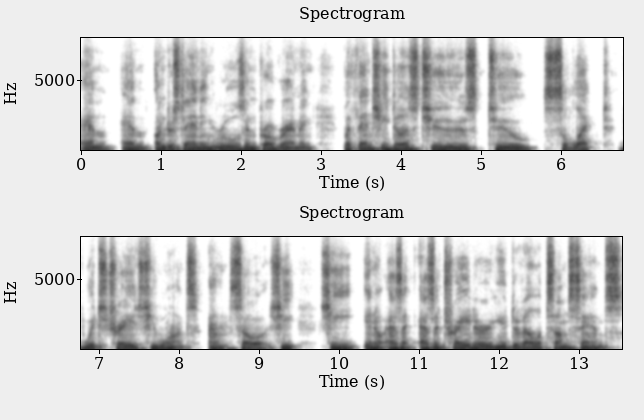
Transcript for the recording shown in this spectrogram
and and understanding rules in programming. But then she does choose to select which trades she wants. so she she you know as a as a trader you develop some sense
